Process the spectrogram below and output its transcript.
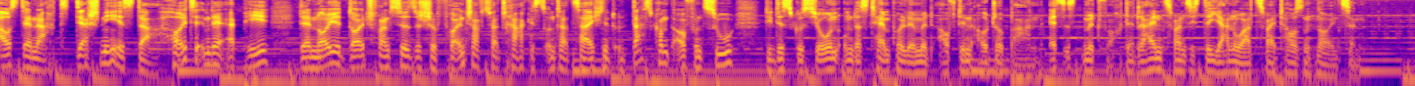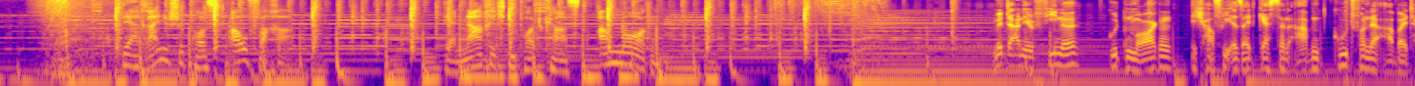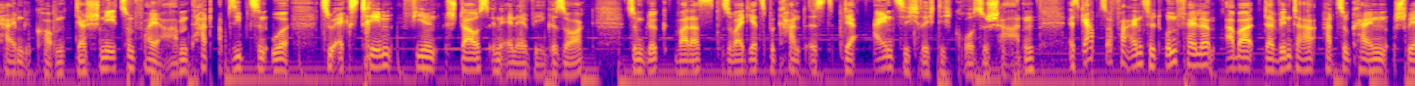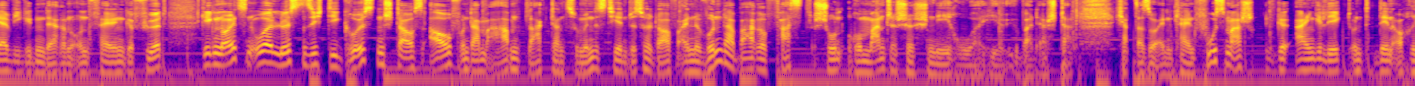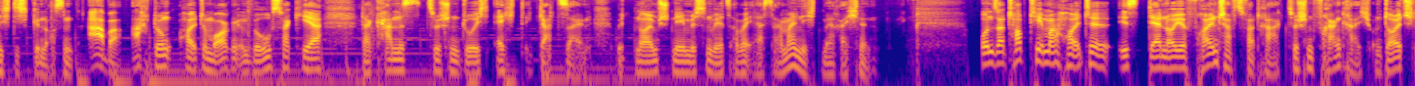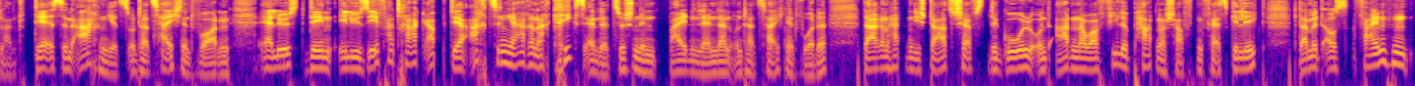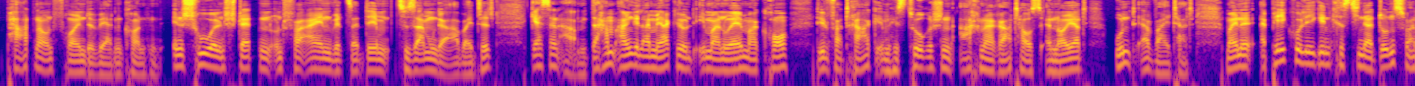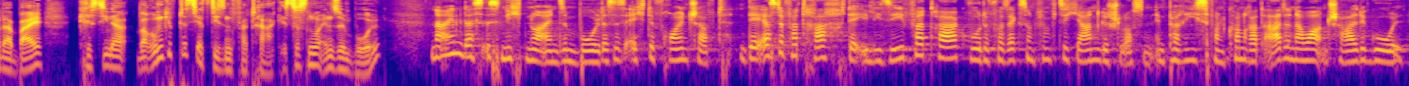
Aus der Nacht. Der Schnee ist da. Heute in der RP. Der neue deutsch-französische Freundschaftsvertrag ist unterzeichnet und das kommt auf uns zu. Die Diskussion um das Tempolimit auf den Autobahnen. Es ist Mittwoch, der 23. Januar 2019. Der Rheinische Post Aufwacher. Der Nachrichtenpodcast am Morgen. Mit Daniel Fiene. Guten Morgen. Ich hoffe, ihr seid gestern Abend gut von der Arbeit heimgekommen. Der Schnee zum Feierabend hat ab 17 Uhr zu extrem vielen Staus in NRW gesorgt. Zum Glück war das, soweit jetzt bekannt ist, der einzig richtig große Schaden. Es gab zwar vereinzelt Unfälle, aber der Winter hat zu keinen schwerwiegenderen Unfällen geführt. Gegen 19 Uhr lösten sich die größten Staus auf und am Abend lag dann zumindest hier in Düsseldorf eine wunderbare, fast schon romantische Schneeruhe hier über der Stadt. Ich habe da so einen kleinen Fußmarsch eingelegt und den auch richtig genossen. Aber Achtung, heute Morgen im Berufsverkehr, da kann es zwischendurch echt glatt sein. Mit neuem Schnee müssen wir jetzt aber erst einmal nicht mehr rechnen. Unser Top-Thema heute ist der neue Freundschaftsvertrag zwischen Frankreich und Deutschland. Der ist in Aachen jetzt unterzeichnet worden. Er löst den Élysée-Vertrag ab, der 18 Jahre nach Kriegsende zwischen den beiden Ländern unterzeichnet wurde. Darin hatten die Staatschefs de Gaulle und Adenauer viele Partnerschaften festgelegt, damit aus Feinden Partner und Freunde werden konnten. In Schulen, Städten und Vereinen wird seitdem zusammengearbeitet. Gestern Abend, da haben Angela Merkel und Emmanuel Macron den Vertrag im historischen Aachener Rathaus erneuert und erweitert. Meine RP-Kollegin Christina Dunz war dabei. Christina, warum gibt es jetzt diesen Vertrag? Ist das nur ein Symbol? Nein, das ist nicht nur ein Symbol, das ist echte Freundschaft. Der erste Vertrag, der Élysée-Vertrag, wurde vor 56 Jahren geschlossen, in Paris von Konrad Adenauer und Charles de Gaulle.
